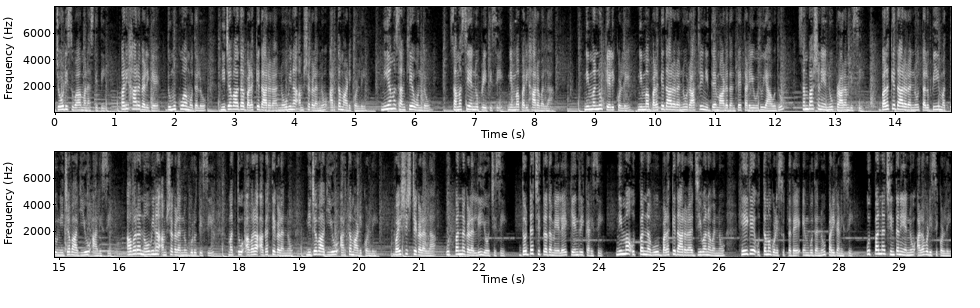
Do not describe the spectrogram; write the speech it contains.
ಜೋಡಿಸುವ ಮನಸ್ಥಿತಿ. ಪರಿಹಾರಗಳಿಗೆ ಧುಮುಕುವ ಮೊದಲು ನಿಜವಾದ ಬಳಕೆದಾರರ ನೋವಿನ ಅಂಶಗಳನ್ನು ಅರ್ಥಮಾಡಿಕೊಳ್ಳಿ. ನಿಯಮ ಸಂಖ್ಯೆ ಒಂದು, ಸಮಸ್ಯೆಯನ್ನು ಪ್ರೀತಿಸಿ ನಿಮ್ಮ ಪರಿಹಾರವಲ್ಲ. ನಿಮ್ಮನ್ನು ಕೇಳಿಕೊಳ್ಳಿ, ನಿಮ್ಮ ಬಳಕೆದಾರರನ್ನು ರಾತ್ರಿ ನಿದ್ದೆ ಮಾಡದಂತೆ ತಡೆಯುವುದು ಯಾವುದು? ಸಂಭಾಷಣೆಯನ್ನು ಪ್ರಾರಂಭಿಸಿ, ಬಳಕೆದಾರರನ್ನು ತಲುಪಿ ಮತ್ತು ನಿಜವಾಗಿಯೂ ಆಲಿಸಿ, ಅವರ ನೋವಿನ ಅಂಶಗಳನ್ನು ಗುರುತಿಸಿ ಮತ್ತು ಅವರ ಅಗತ್ಯಗಳನ್ನು ನಿಜವಾಗಿಯೂ ಅರ್ಥಮಾಡಿಕೊಳ್ಳಿ. ವೈಶಿಷ್ಟ್ಯಗಳಲ್ಲ, ಉತ್ಪನ್ನಗಳಲ್ಲಿ ಯೋಚಿಸಿ, ದೊಡ್ಡ ಚಿತ್ರದ ಮೇಲೆ ಕೇಂದ್ರೀಕರಿಸಿ, ನಿಮ್ಮ ಉತ್ಪನ್ನವು ಬಳಕೆದಾರರ ಜೀವನವನ್ನು ಹೇಗೆ ಉತ್ತಮಗೊಳಿಸುತ್ತದೆ ಎಂಬುದನ್ನು ಪರಿಗಣಿಸಿ, ಉತ್ಪನ್ನ ಚಿಂತನೆಯನ್ನು ಅಳವಡಿಸಿಕೊಳ್ಳಿ.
